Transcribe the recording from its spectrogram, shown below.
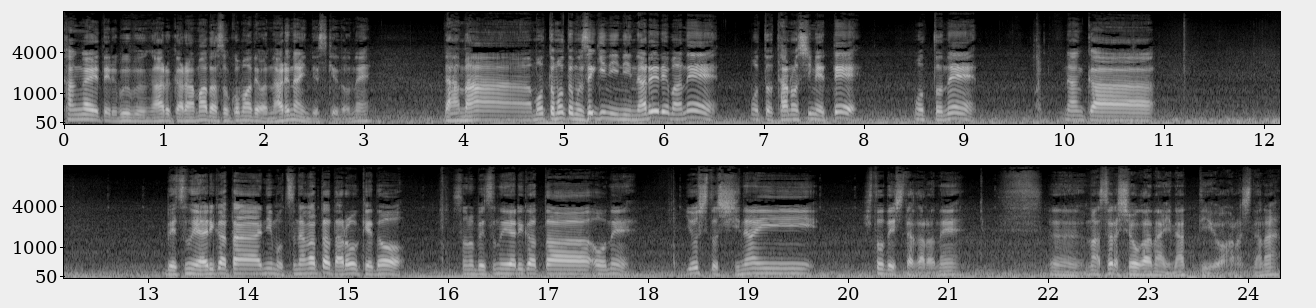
考えてる部分があるから、まだそこまではなれないんですけどね。だ、まあ、もっともっと無責任になれればね、もっと楽しめて、もっとね、なんか、別のやり方にもつながっただろうけど、その別のやり方をね、良しとしない人でしたからね。うん、まあそれはしょうがないなっていうお話だな。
